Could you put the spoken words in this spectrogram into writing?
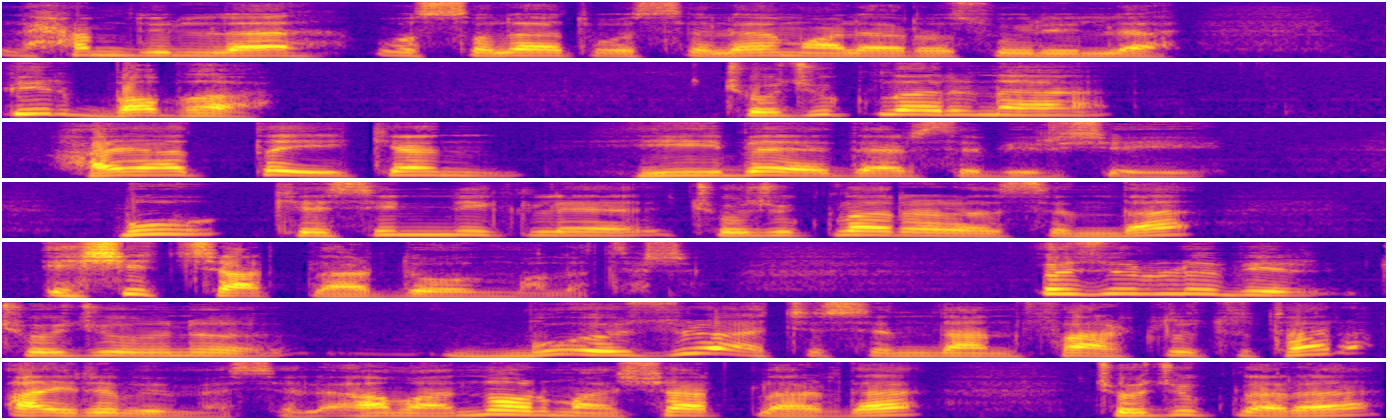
elhamdülillah, ve salatu ve selamu ala Resulillah. Bir baba çocuklarına hayattayken hibe ederse bir şeyi, bu kesinlikle çocuklar arasında eşit şartlarda olmalıdır. Özürlü bir çocuğunu bu özrü açısından farklı tutar ayrı bir mesele. Ama normal şartlarda çocuklara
